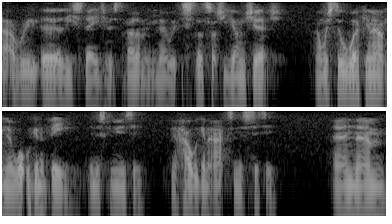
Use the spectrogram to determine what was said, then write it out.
at a really early stage of its development. You know, it's still such a young church, and we're still working out, you know, what we're going to be in this community. You know, how we're going to act in this city. And um,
